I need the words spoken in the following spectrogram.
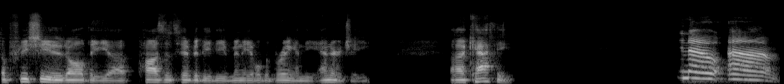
appreciated all the uh, positivity that you've been able to bring and the energy. Uh, Kathy. You know, um,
